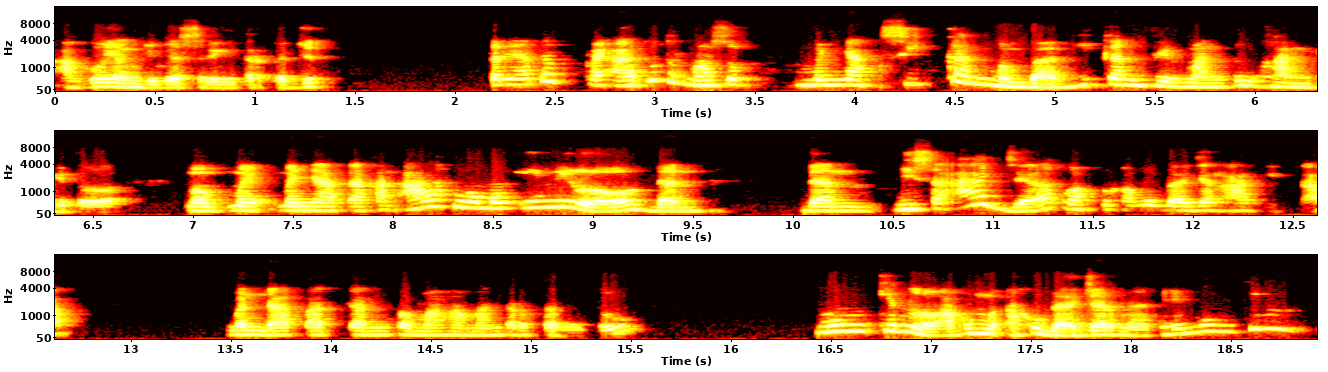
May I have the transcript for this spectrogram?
aku yang juga sering terkejut, ternyata PA itu termasuk menyaksikan, membagikan firman Tuhan gitu, Me menyatakan Allah ngomong ini loh, dan dan bisa aja waktu kamu belajar Alkitab mendapatkan pemahaman tertentu, mungkin loh aku aku belajar ini mungkin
